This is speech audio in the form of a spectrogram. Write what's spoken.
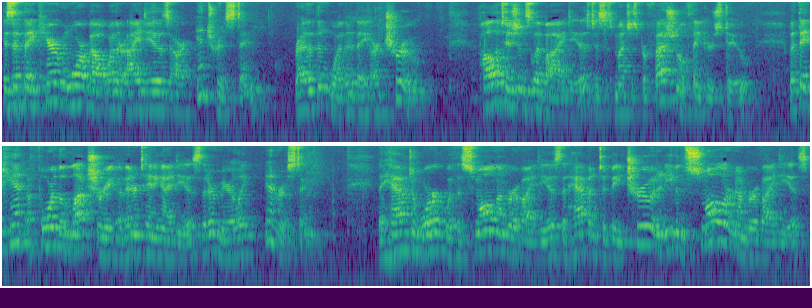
is that they care more about whether ideas are interesting rather than whether they are true. Politicians live by ideas just as much as professional thinkers do, but they can't afford the luxury of entertaining ideas that are merely interesting. They have to work with a small number of ideas that happen to be true and an even smaller number of ideas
